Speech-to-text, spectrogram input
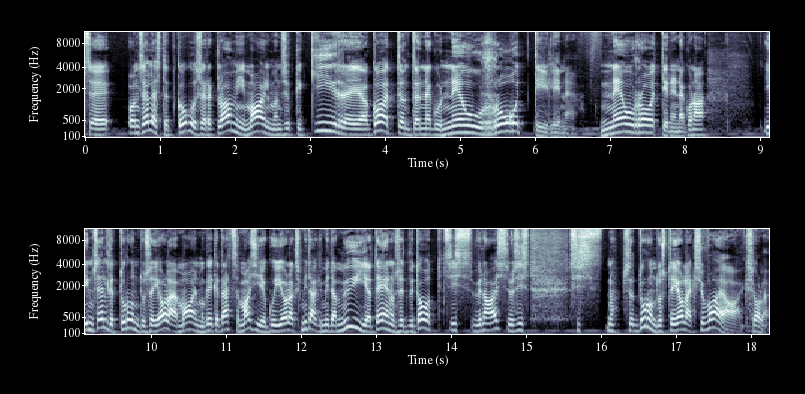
see on sellest, et kogu see reklaamimaailm on sihuke kiire ja kohati on ta nagu neurootiline, neurootiline, kuna ilmselgelt turundus ei ole maailma kõige tähtsam asi ja kui ei oleks midagi, mida müüa, teenuseid või tooteid, siis või noh, asju, siis, siis noh, seda turundust ei oleks ju vaja, eks ole.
